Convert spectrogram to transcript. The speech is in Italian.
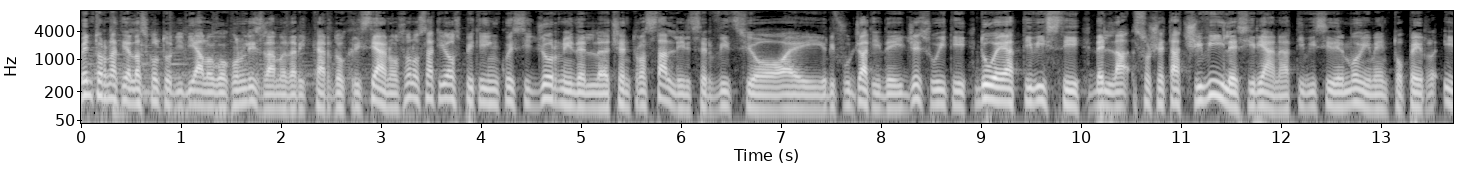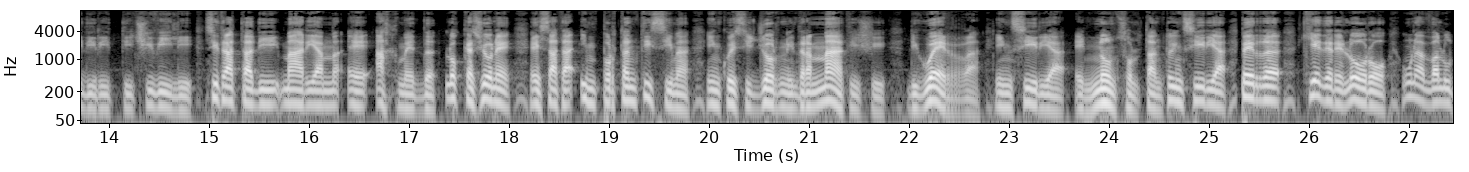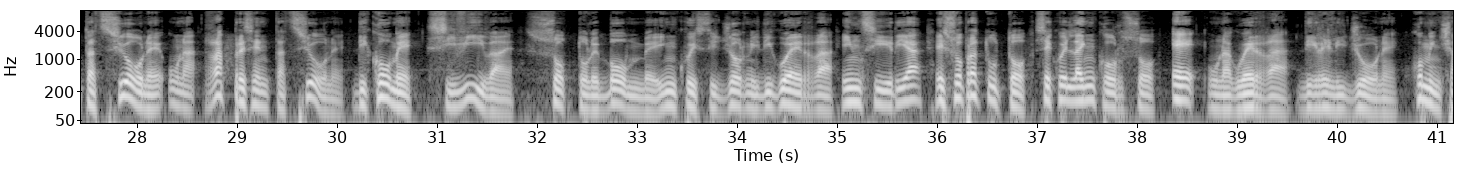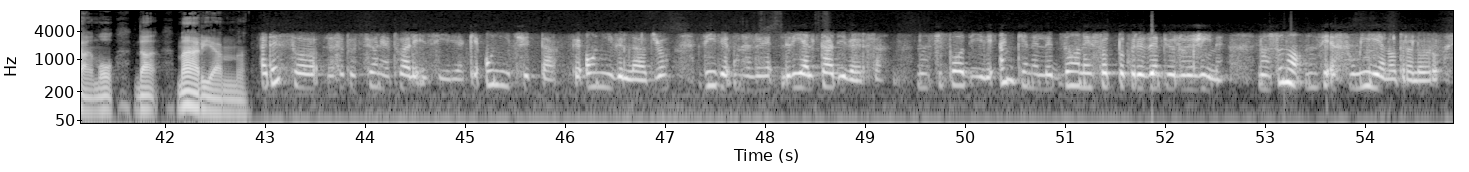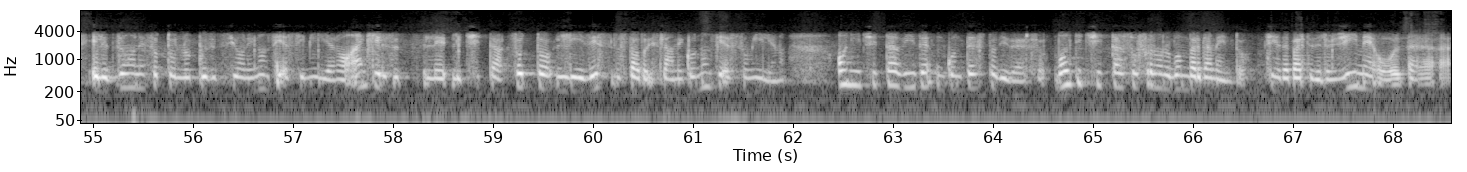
Bentornati all'ascolto di Dialogo con l'Islam da Riccardo Cristiano. Sono stati ospiti in questi giorni del centro Astalli, il servizio ai rifugiati dei gesuiti, due attivisti della società civile siriana, attivisti del movimento per i diritti civili. Si tratta di Mariam e Ahmed. L'occasione è stata importantissima in questi giorni drammatici di guerra in Siria e non soltanto in Siria per chiedere loro una valutazione, una rappresentazione percezione di come si viva sotto le bombe in questi giorni di guerra in Siria e soprattutto se quella in corso è una guerra di religione. Cominciamo da Mariam. Adesso la situazione attuale in Siria è che ogni città e ogni villaggio vive una re- realtà diversa può dire, anche nelle zone sotto per esempio il regime, non, sono, non si assomigliano tra loro e le zone sotto l'opposizione non si assomigliano, anche le, le, le città sotto l'ISIS, lo Stato islamico, non si assomigliano. Ogni città vive un contesto diverso. Molte città soffrono il bombardamento, sia da parte del regime o eh,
